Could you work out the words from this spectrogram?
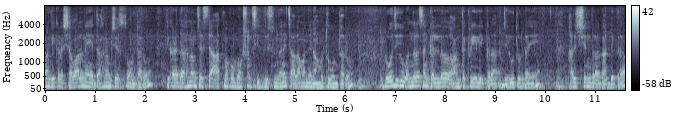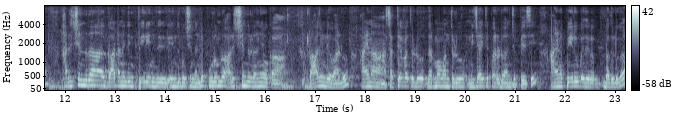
మనకి ఇక్కడ శవాలని దహనం చేస్తూ ఉంటారు. ఇక్కడ దహనం చేస్తే ఆత్మకు మోక్షం సిద్ధిస్తుందని చాలామంది నమ్ముతూ ఉంటారు. రోజుకి వందల సంఖ్యలో అంత్యక్రియలు ఇక్కడ జరుగుతుంటాయి. హరిశ్చంద్ర ఘాట్ దగ్గర. హరిశ్చంద్ర ఘాట్ అనే దీనికి పేరు ఎందు ఎందుకు వచ్చిందంటే పూర్వంలో హరిశ్చంద్రుడు అనే ఒక రాజు ఉండేవాడు. ఆయన సత్యవతుడు ధర్మవంతుడు నిజాయితీపరుడు అని చెప్పేసి ఆయన పేరు బదులు బదులుగా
